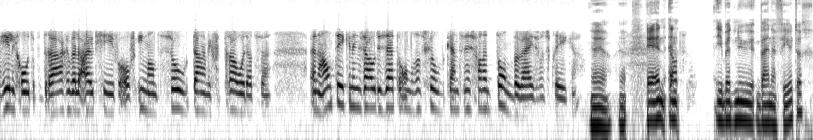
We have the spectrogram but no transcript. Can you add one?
hele grote bedragen willen uitgeven. Of iemand zodanig vertrouwen dat ze een handtekening zouden zetten onder een schuldbekentenis van een ton, bij wijze van spreken. Ja, ja. ja. En, en je bent nu bijna 40.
